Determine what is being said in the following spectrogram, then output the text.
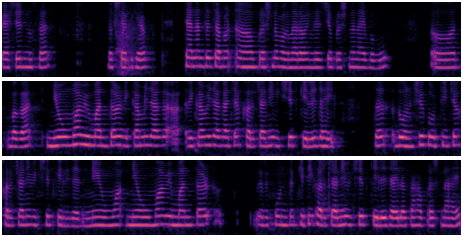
पॅसेजनुसार लक्षात घ्या. त्यानंतरचा आपण प्रश्न बघणार आहोत. इंग्रजीचे प्रश्न नाही बघू. बघा न्योमा विमानतळ रिकामी जागा रिकामी जागाच्या खर्चाने विकसित केले जाईल. तर दोनशे कोटीच्या खर्चाने विकसित केली जाईल. न्योमा न्योमा विमानतळ कोणत्या किती खर्चाने विकसित केले जाईल असा हा प्रश्न आहे.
